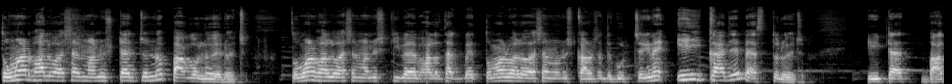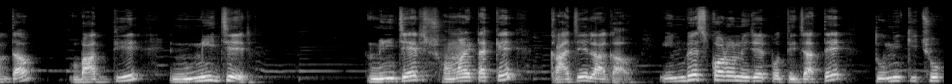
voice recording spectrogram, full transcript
তোমার ভালোবাসার মানুষটার জন্য পাগল হয়ে রয়েছো। তোমার ভালোবাসার মানুষ কীভাবে ভালো থাকবে? তোমার ভালোবাসার মানুষ কারোর সাথে ঘুরছে কিনা? এই কাজে ব্যস্ত রয়েছো। এইটা বাদ দাও। বাদ দিয়ে নিজের নিজের সময়টাকে কাজে লাগাও। ইনভেস্ট করো নিজের প্রতি যাতে তুমি কিছু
